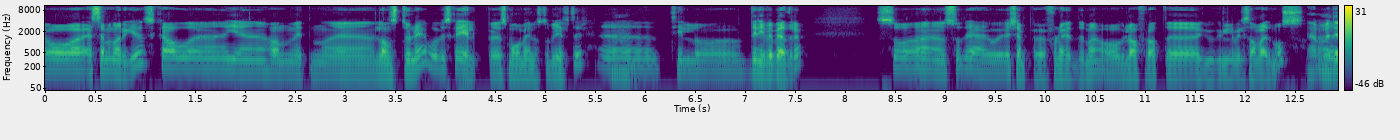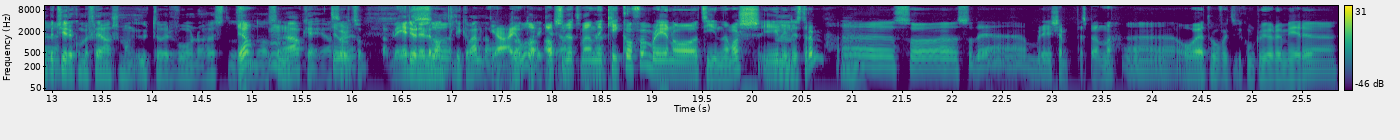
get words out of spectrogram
og SM Norge skal ha en liten landsturné hvor vi skal hjelpe små og mellomstore bedrifter mm. til å drive bedre. Så, eh, så det er jeg jo kjempefornøyd med, og glad for at eh, Google vil samarbeide med oss. Ja, men det betyr det kommer flere arrangement utover våren og høsten? og Ja, sånn også. mm, ja, ok. altså, det det. så, da blir det jo relevant Så- likevel, da. Ja, jo da, absolutt. Men ja. kickoffen blir nå 10. mars i Mm. Lillestrøm. Mm. eh, Så, så det blir kjempespennende. Og jeg tror faktisk vi kommer til å gjøre mer,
